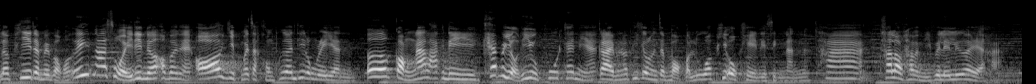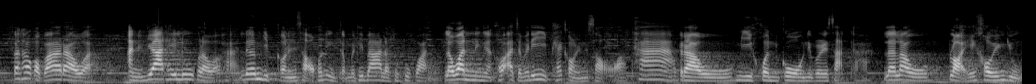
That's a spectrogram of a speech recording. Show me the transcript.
แล้วพี่ดันไปบอกว่าเอ้ยหน้าสวยดีเนอะเอาไปไหนอ๋อหยิบมาจากของเพื่อนที่โรงเรียนเออกล่องน่ารักดีแค่ประโยชน์ที่อยู่พูดแค่นี้กลายเป็นว่าพี่กำลังจะบอกกับลูกว่าพี่โอเคในสิ่งนั้นนะถ้าถ้าเราทำแบบนี้ไปเรื่อยๆอะค่ะ ก็เท่ากับว่าเราอะอนุญาตให้ลูกเราอะค่ะเริ่มหยิบกล่องดินสอคนอื่นกลับมาที่บ้านเราทุกๆวัน แล้ววันหนึ่งอะเขาอาจจะไม่ได้หยิบแค่กล่องดินสอ ถ้าเรามีคนโกงในบริษัทอะค่ะแล้วเราปล่อยให้เขายังอยู่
